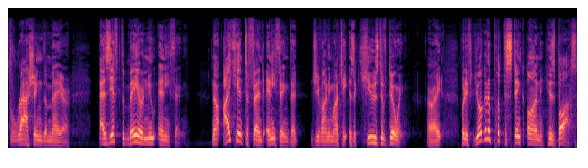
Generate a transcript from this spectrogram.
thrashing the mayor as if the mayor knew anything. Now, I can't defend anything that Giovanni Marte is accused of doing. All right, but if you're going to put the stink on his boss,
